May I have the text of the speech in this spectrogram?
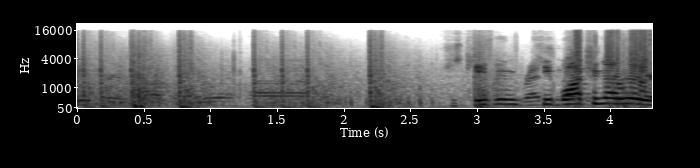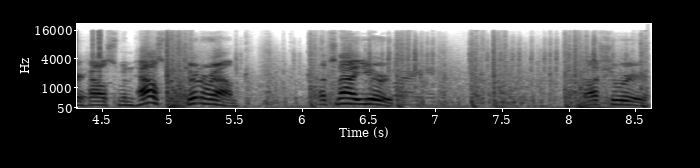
Reaper is out for fuel. Uh, Just keep him, Red keep watching our rear, Houseman. Houseman, turn around. That's not yours. firing. Watch your rear.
